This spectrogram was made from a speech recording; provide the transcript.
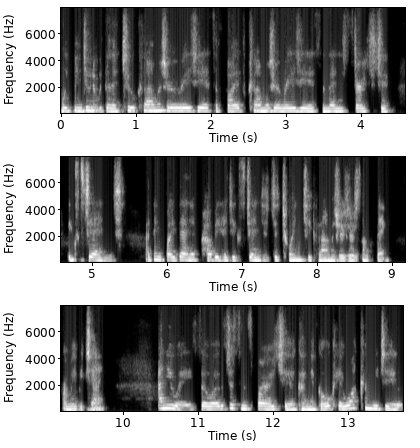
we'd been doing it within a two kilometre radius, a five kilometre radius, and then it started to extend. I think by then it probably had extended to 20 kilometres or something, or maybe 10. Anyway, so I was just inspired to kind of go, okay, what can we do?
